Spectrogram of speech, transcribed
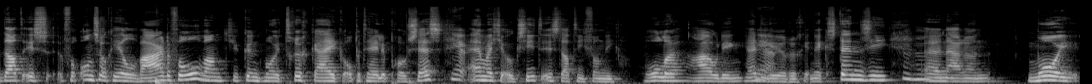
dat is voor ons ook heel waardevol. Want je kunt mooi terugkijken op het hele proces. Ja. En wat je ook ziet is dat die van die holle houding, hè, die Ja. rug in extensie, Mhm. eh, naar een mooi,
